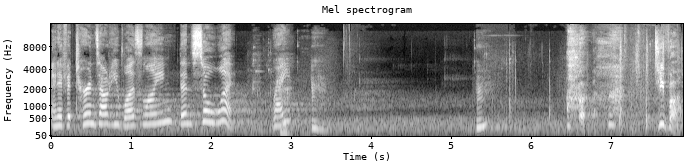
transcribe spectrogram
And if it turns out he was lying, then so what? Right? Mm-hmm. Hmm? Uh, Tifa!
